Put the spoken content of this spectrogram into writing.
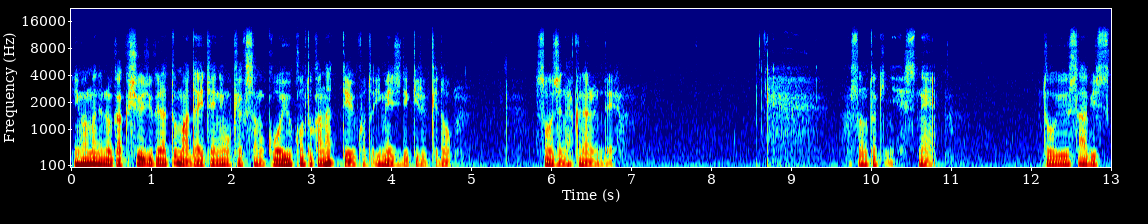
今までの学習塾だとまあ大体ねお客さんもこういうことかなっていうことをイメージできるけどそうじゃなくなるんで。その時にですねどういうサービス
